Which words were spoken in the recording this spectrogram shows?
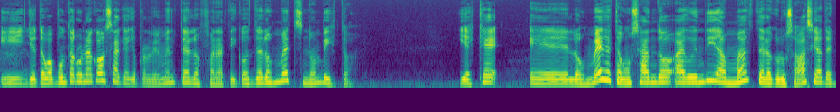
Y yo te voy a apuntar una cosa que, que probablemente los fanáticos de los Mets no han visto. Y es que eh, los Mets están usando a Edwin Díaz más de lo que lo usaba Seattle.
